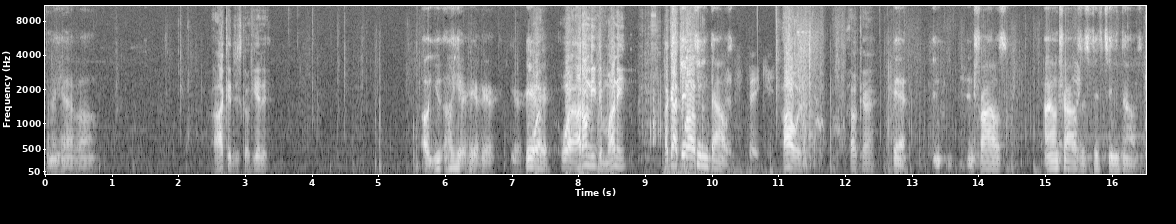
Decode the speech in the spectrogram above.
Let me have. Uh, I could just go get it. oh, you. Oh, here, here, here, here, here. What? here. What? I don't need the money. I got twelve. Fifteen thousand. Take it. Oh, okay. Yeah. In, in trials, iron trials is fifteen thousand.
